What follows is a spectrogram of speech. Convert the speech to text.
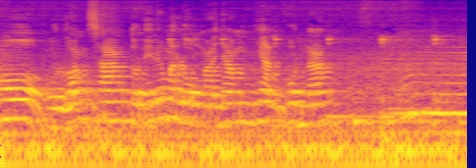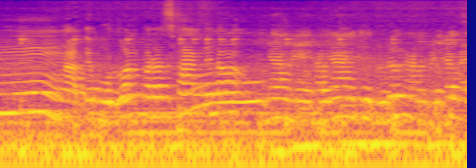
โอ้ผู้หลวงสร้างตัวนี้นึกมันลงมายำเฮียนคุณนะอืมอาจจะผู้หลวงกระสร้างเด้อเนาะย่าเมย์พญาคือเรื่องงานเป็นจังไหน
